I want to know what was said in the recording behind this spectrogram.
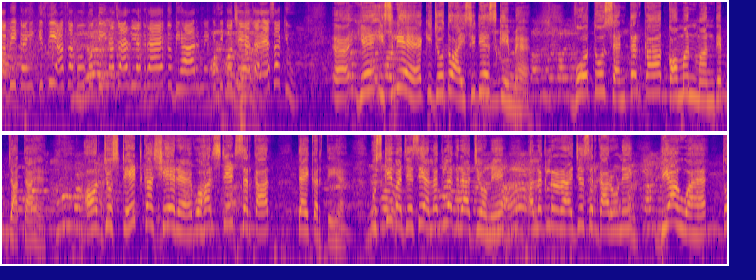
कभी कहीं किसी आशा को तीन हज़ार लग रहा है तो बिहार में किसी को छह हज़ार। ऐसा क्यों? ये इसलिए है कि जो तो आईसीडीएस स्कीम है, वो तो सेंटर का कॉमन मानदेय जाता है। और जो स्टेट का शेयर है, वो हर स्टेट सरकार तय करती है। उसकी वजह से अलग अलग राज्यों में अलग अलग राज्य सरकारों ने दिया हुआ है तो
